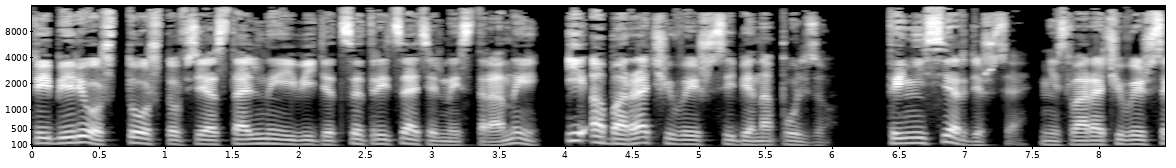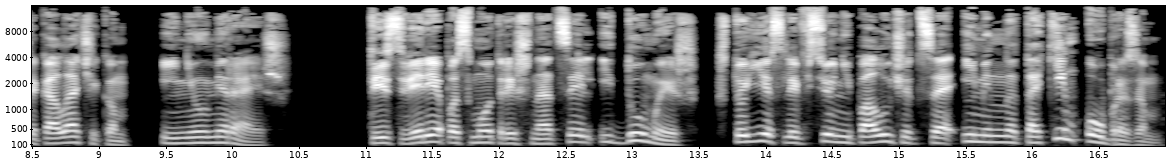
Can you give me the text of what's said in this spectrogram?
Ты берешь то, что все остальные видят с отрицательной стороны, и оборачиваешь себе на пользу. Ты не сердишься, не сворачиваешься калачиком и не умираешь. Ты свирепо смотришь на цель и думаешь, что если все не получится именно таким образом,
